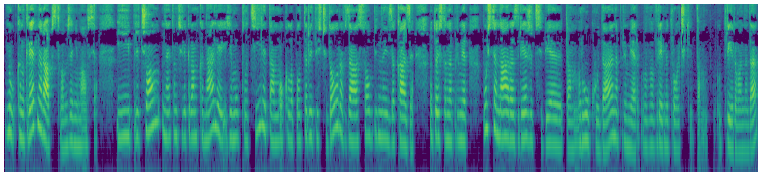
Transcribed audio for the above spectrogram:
ну, конкретно рабством занимался. И причем на этом телеграм-канале ему платили там около полторы тысячи долларов за особенные заказы. Ну, то есть, например, пусть она разрежет себе там руку, да, например, во время дрочки, там, утрированно, да,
